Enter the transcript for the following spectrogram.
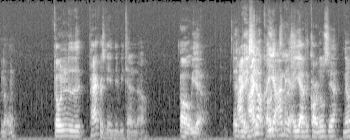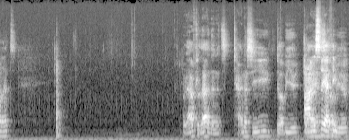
No. Going into the Packers game, they'd be ten and oh. zero. Oh yeah. I, I know. Yeah, I mean, yeah, the Cardinals. Yeah, no, that's But after that, then it's Tennessee W. Giants, Honestly, I think-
